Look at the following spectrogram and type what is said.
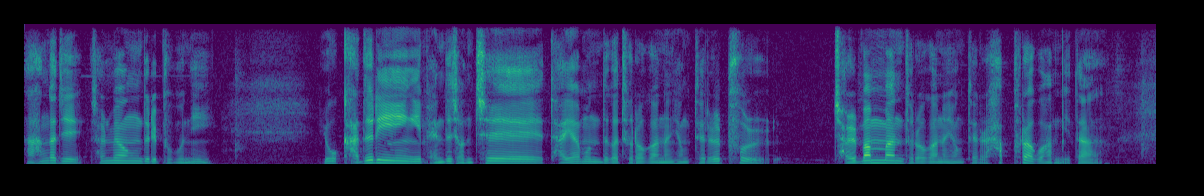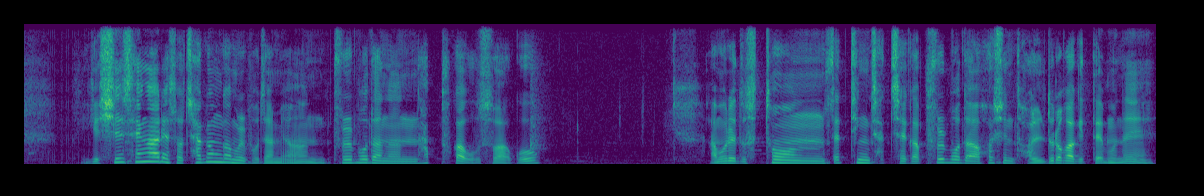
아, 한 가지 설명드릴 부분이 요 guard ring이 밴드 전체 다이아몬드가 들어가는 형태를 full 절반만 들어가는 형태를 half라고 합니다. 이게 실생활에서 착용감을 보자면 full보다는 half가 우수하고 아무래도 stone 세팅 자체가 full보다 훨씬 덜 들어가기 때문에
